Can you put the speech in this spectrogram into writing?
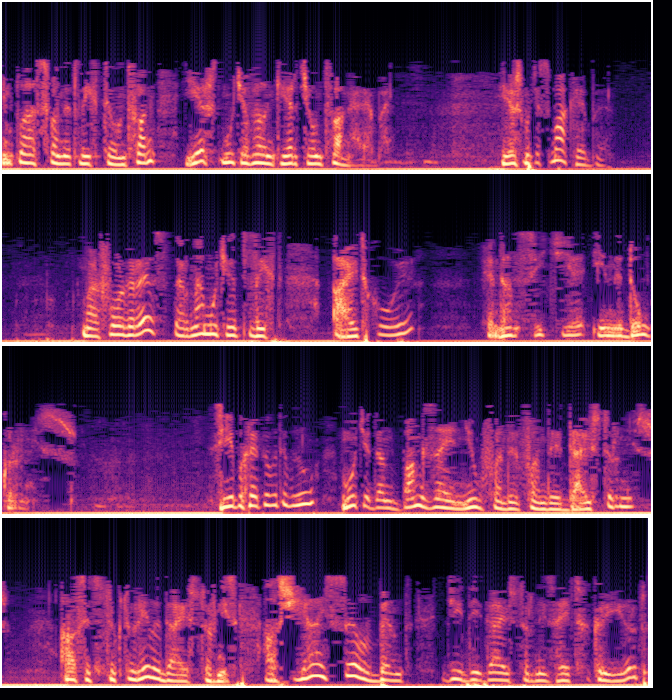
In plaats van het licht te ontvangen, eerst moet je wel een keertje ontvangen hebben. Eerst moet je smaak hebben. Maar voor de rest, daarna moet je het licht uitgooien. En dan zit je in de donkernis. Zie je begrijpen wat ik bedoel? Moet je dan bang zijn nu van de, van de duisternis? Als het structurele duisternis. Als jij zelf bent die die duisternis heeft gecreëerd.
